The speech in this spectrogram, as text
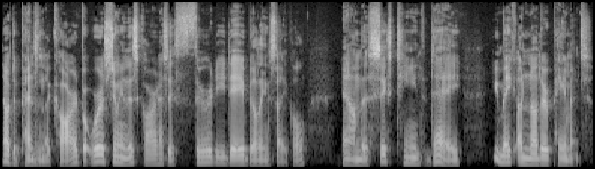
Now it depends on the card, but we're assuming this card has a 30 day billing cycle and on the 16th day, you make another payment,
